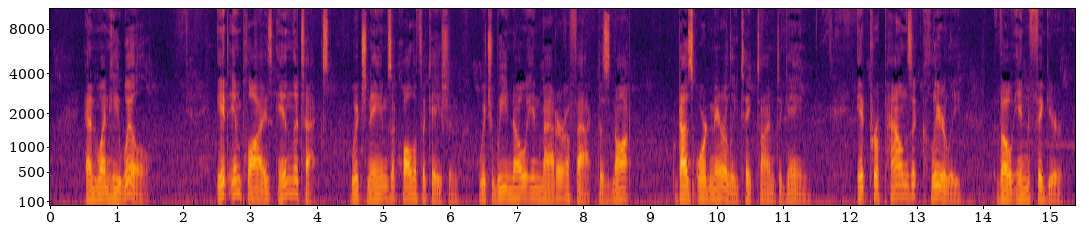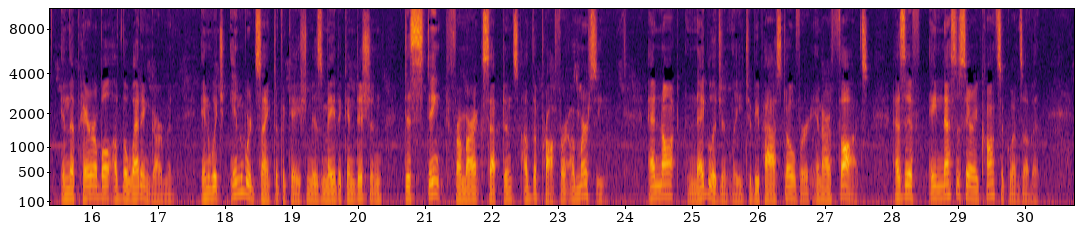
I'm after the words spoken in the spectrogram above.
And when he will, it implies in the text, which names a qualification which we know in matter of fact does not does ordinarily take time to gain. It propounds it clearly, though in figure, in the parable of the wedding garment, in which inward sanctification is made a condition distinct from our acceptance of the proffer of mercy, and not negligently to be passed over in our thoughts as if a necessary consequence of it,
